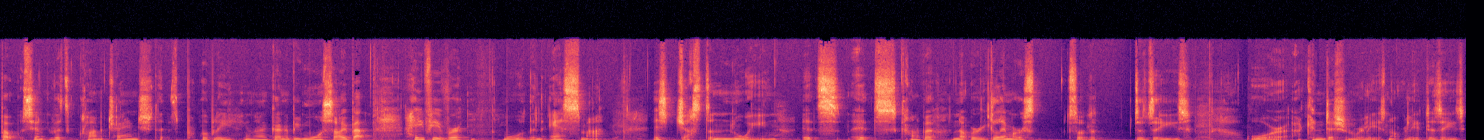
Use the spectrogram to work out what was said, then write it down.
But certainly with climate change, that's probably, you know, going to be more so. But hay fever, more than asthma, is just annoying. It's, it's kind of a not very glamorous sort of disease or a condition really it's not really a disease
